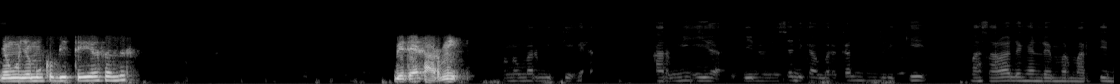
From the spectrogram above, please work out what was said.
nyamuk nyamuk ke BTS anjir. BTS Army. Penggemar BTS Army iya di Indonesia dikabarkan memiliki masalah dengan Remar Martin.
